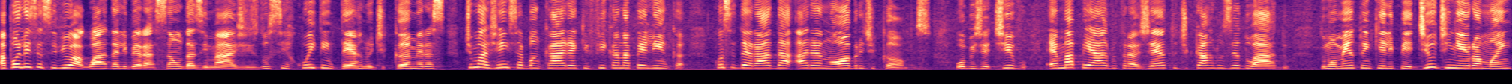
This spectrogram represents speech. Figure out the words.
A Polícia Civil aguarda a liberação das imagens do circuito interno de câmeras de uma agência bancária que fica na Pelinca, considerada área nobre de Campos. O objetivo é mapear o trajeto de Carlos Eduardo, do momento em que ele pediu dinheiro à mãe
